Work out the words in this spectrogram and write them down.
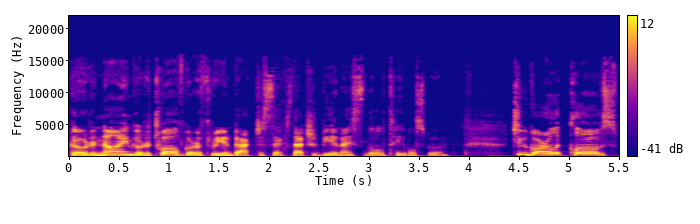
go to nine, go to 12, go to three and back to six. That should be a nice little tablespoon two garlic cloves,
